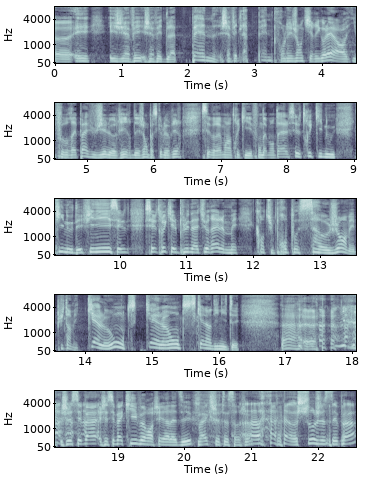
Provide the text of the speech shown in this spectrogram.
Euh, et et j'avais j'avais de la peine, j'avais de la peine pour les gens qui rigolaient. Alors il faudrait pas juger le rire des gens parce que le rire c'est vraiment un truc qui est fondamental. C'est le truc qui nous qui nous définit. C'est le- c'est le truc qui est le plus naturel. Mais quand tu proposes ça aux gens, mais putain, mais quelle honte, quelle honte, quelle indignité. Ah, euh, je sais pas, je sais pas qui veut renchérir là-dessus. Max, je te sens chaud. Ah, chaud, je sais pas.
